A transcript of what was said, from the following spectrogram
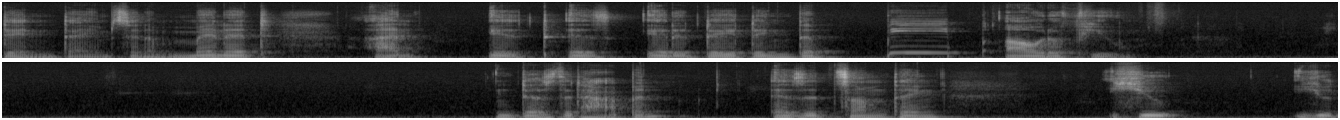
10 times in a minute and it is irritating the beep out of you. Does that happen? Is it something you you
